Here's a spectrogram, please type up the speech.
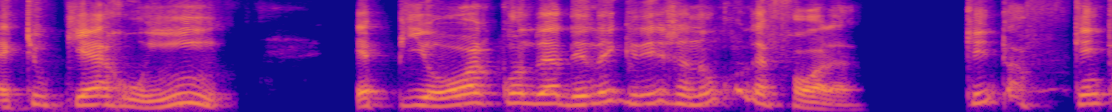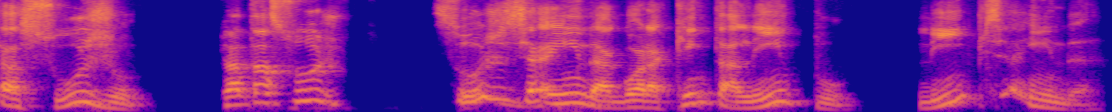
é que o que é ruim é pior quando é dentro da igreja, não quando é fora. Quem tá, quem tá sujo. Já tá sujo. Suje-se ainda. Agora, quem tá limpo, limpe-se ainda.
